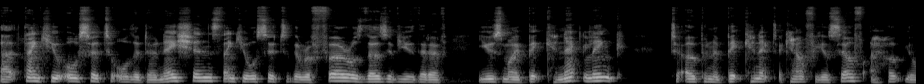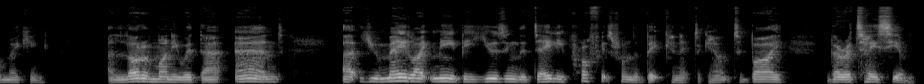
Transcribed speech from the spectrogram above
Uh, thank you also to all the donations. Thank you also to the referrals. Those of you that have used my BitConnect link to open a BitConnect account for yourself. I hope you're making a lot of money with that. And uh, you may, like me, be using the daily profits from the BitConnect account to buy Veritaseum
